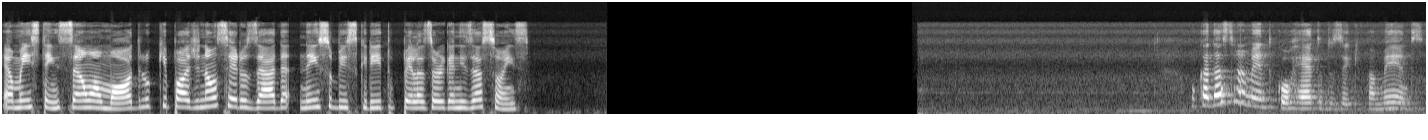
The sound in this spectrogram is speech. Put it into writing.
é uma extensão ao módulo que pode não ser usada nem subscrito pelas organizações. Cadastramento correto dos equipamentos,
